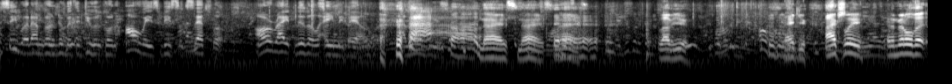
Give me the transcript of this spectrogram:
you see what I'm going to do with it, you are going to always be successful. All right, little Amy Bell. I love Ah, nice, nice, nice. Love you. Thank you. I actually, in the middle of it,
